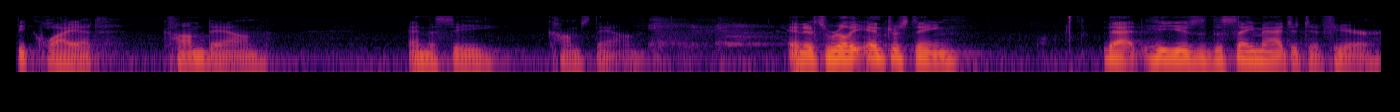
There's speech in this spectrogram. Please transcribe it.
Be quiet, calm down. And the sea calms down. And it's really interesting that he uses the same adjective here.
